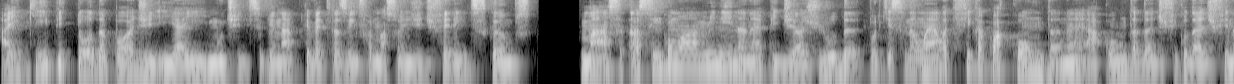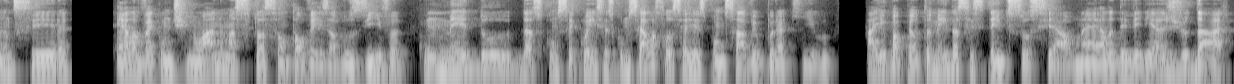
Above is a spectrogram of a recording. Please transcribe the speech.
A equipe toda pode, e aí multidisciplinar, porque vai trazer informações de diferentes campos. Mas, assim como a menina, né, pedir ajuda, porque senão ela que fica com a conta, né? A conta da dificuldade financeira, ela vai continuar numa situação talvez abusiva, com medo das consequências, como se ela fosse a responsável por aquilo. Aí o papel também da assistente social, né? Ela deveria ajudar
